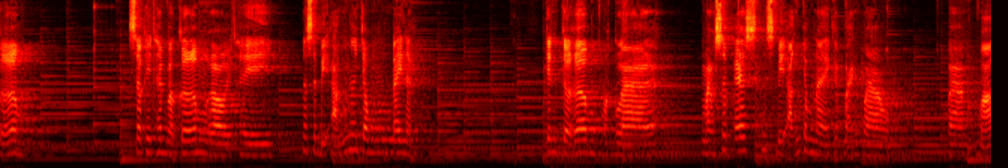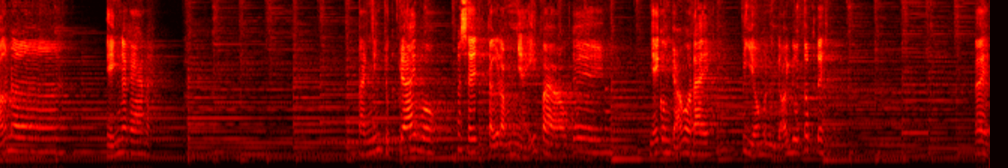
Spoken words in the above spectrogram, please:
Chrome sau khi thêm vào Chrome rồi thì nó sẽ bị ẩn ở trong đây nè. Trên Chrome hoặc là Microsoft Edge nó sẽ bị ẩn trong này, các bạn vào và mở nó, hiện nó ra nè. Bạn nhấn chuột trái vô, nó sẽ tự động nhảy vào cái, nhảy con trỏ vào đây. Ví dụ mình gõ youtube đi. Đây,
